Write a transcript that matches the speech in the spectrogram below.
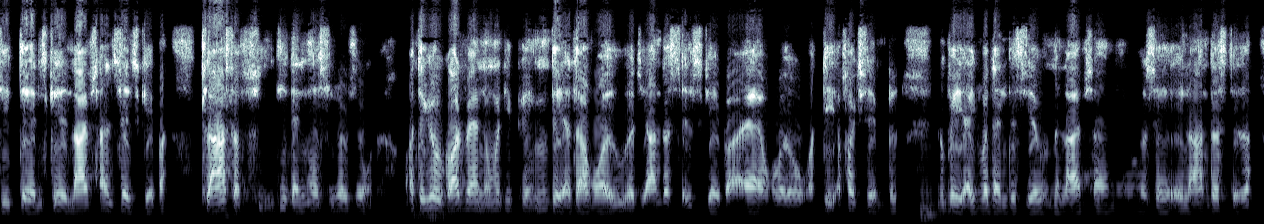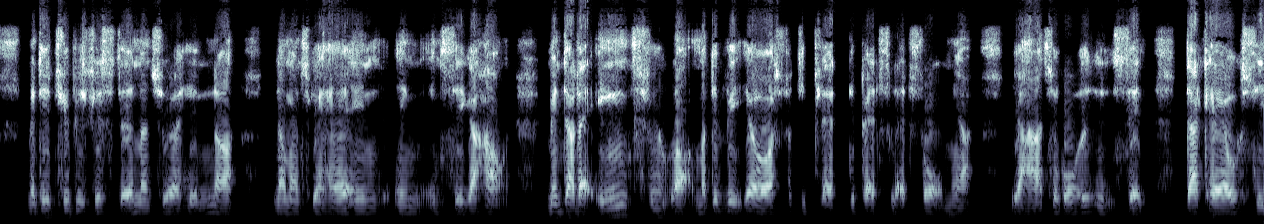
de danske life science selskaber klarer sig fint i den her situation. Og det kan jo godt være, at nogle af de penge der, der er røget ud af de andre selskaber, er røget over der for eksempel. Mm. Nu ved jeg ikke, hvordan det ser ud med life science i USA eller andre steder, men det er typisk et sted, man søger hen, når når, man skal have en, en, en sikker havn. Men der er der ingen tvivl om, og det ved jeg også for de plat, debatplatforme, jeg, jeg har til rådighed selv, der kan jeg jo se,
